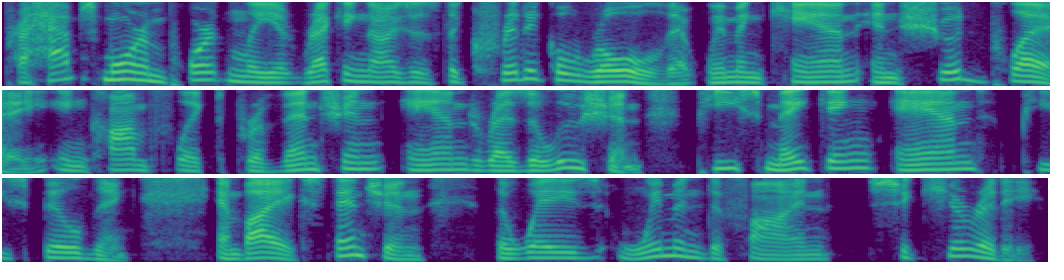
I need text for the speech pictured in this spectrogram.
Perhaps more importantly, it recognizes the critical role that women can and should play in conflict prevention and resolution, peacemaking and peace building, and by extension, the ways women define security.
